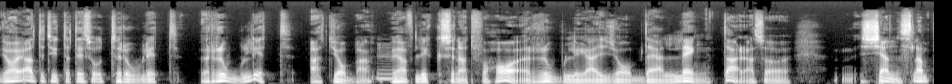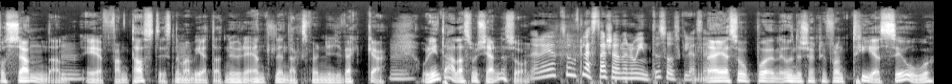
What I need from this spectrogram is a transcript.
jag har ju alltid tyckt att det är så otroligt roligt att jobba. Mm. Vi har haft lyxen att få ha roliga jobb där jag längtar. Alltså känslan på söndagen Mm. är fantastisk när man Mm. vet att nu är det äntligen dags för en ny vecka. Mm. Och det är inte alla som känner så. Nej, de flesta känner nog inte så skulle jag säga. Nej, jag såg på en undersökning från TCO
